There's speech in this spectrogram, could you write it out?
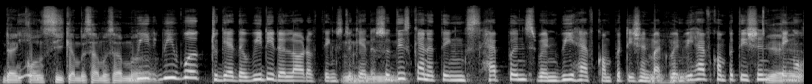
dan Yes. kongsikan bersama-sama. We we work together. We did a lot of things together. So this kind of things happens when we have competition. But when we have competition, Yes. tengok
